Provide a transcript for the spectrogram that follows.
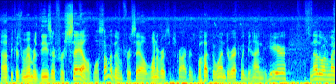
Uh, because remember, these are for sale. Well, some of them for sale. One of our subscribers bought the one directly behind me here. Another one of my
